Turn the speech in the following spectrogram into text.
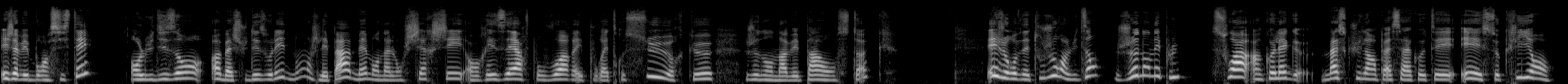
et j'avais beau insister en lui disant Ah bah je suis désolée, non, je l'ai pas, même en allant chercher en réserve pour voir et pour être sûr que je n'en avais pas en stock. Et je revenais toujours en lui disant Je n'en ai plus. Soit un collègue masculin passait à côté et ce client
